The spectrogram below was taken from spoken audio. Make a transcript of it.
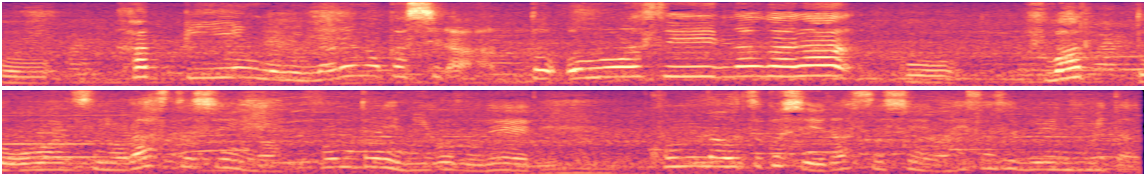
こうハッピーエンドになるのかしらと思わせながらこうふわっと終わるそのラストシーンが本当に見事でこんな美しいラストシーンは久しぶりに見たな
